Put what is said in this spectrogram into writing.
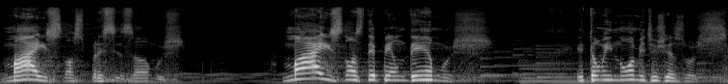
Mais nós precisamos, mais nós dependemos. Então, em nome de Jesus,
